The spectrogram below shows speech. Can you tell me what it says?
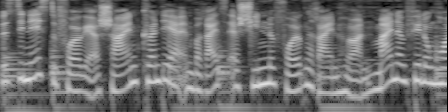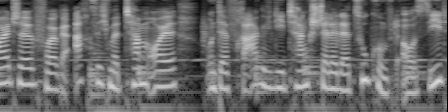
Bis die nächste Folge erscheint, könnt ihr ja in bereits erschienene Folgen reinhören. Meine Empfehlung heute, Folge 80 mit Tam Oil und der Frage, wie die Tankstelle der Zukunft aussieht.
